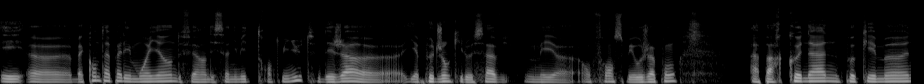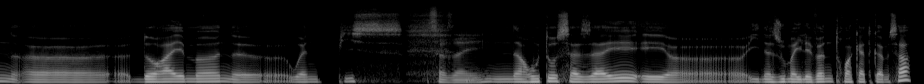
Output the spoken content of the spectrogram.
Et euh, bah, quand tu n'as pas les moyens de faire un dessin animé de 30 minutes, déjà, euh, il y a peu de gens qui le savent mais, euh, en France, mais au Japon, à part Conan, Pokémon, euh, Doraemon, euh, One Piece, Sazae. Naruto, Sazae et euh, Inazuma Eleven, 3-4 comme ça,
